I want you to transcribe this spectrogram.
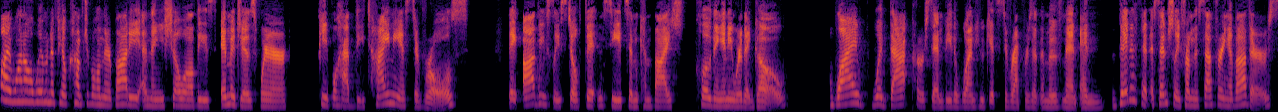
"Oh, I want all women to feel comfortable in their body," and then you show all these images where people have the tiniest of roles. They obviously still fit in seats and can buy clothing anywhere they go. Why would that person be the one who gets to represent the movement and benefit essentially from the suffering of others?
